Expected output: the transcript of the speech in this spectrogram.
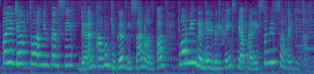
tanya jawab saham intensif, dan kamu juga bisa nonton morning dan daily briefing setiap hari Senin sampai Jumat.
